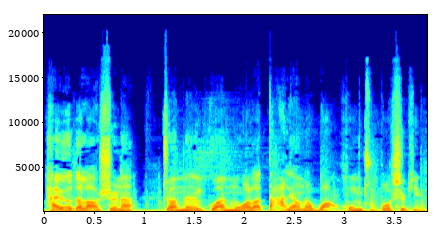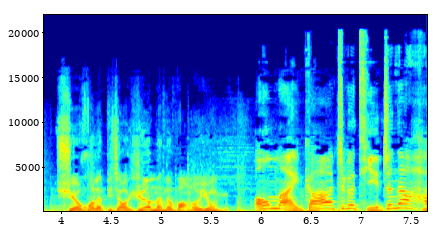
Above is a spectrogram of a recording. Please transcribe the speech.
还有的老师呢，专门观摩了大量的网红主播视频，学会了比较热门的网络用语。Oh my god，这个题真的好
